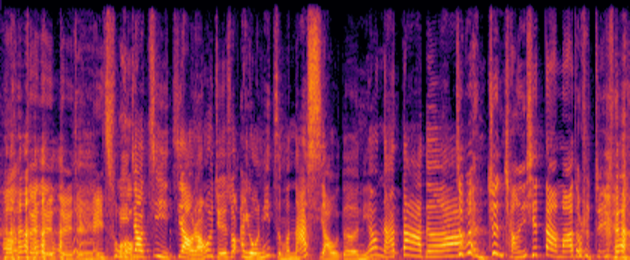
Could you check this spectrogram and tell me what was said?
啊哦，对对对对，没错，比较计较，然后会觉得说，哎呦，你怎么拿小的，你要拿大的啊？这不很正常？一些大妈都是这样，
